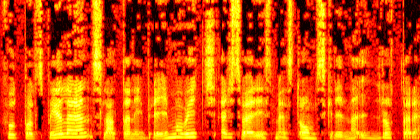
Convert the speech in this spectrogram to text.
Fotbollsspelaren Zlatan Ibrahimovic är Sveriges mest omskrivna idrottare.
